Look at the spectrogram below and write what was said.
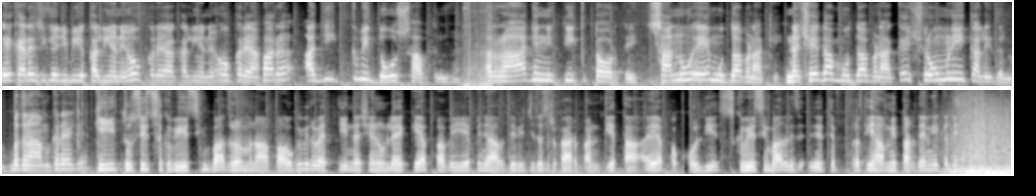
ਇਹ ਕਹਿ ਰਹੇ ਸੀਗੇ ਜੀ ਵੀ ਅਕਾਲੀਆਂ ਨੇ ਉਹ ਕਰਿਆ, ਅਕਾਲੀਆਂ ਨੇ ਉਹ ਕਰਿਆ, ਪਰ ਅੱਜ ਇੱਕ ਵੀ ਦੋਸ਼ ਸਾਬਤ ਨਹੀਂ ਹੋਇਆ। ਰਾਜਨੀਤਿਕ ਤੌਰ ਤੇ ਸਾਨੂੰ ਇਹ ਮੁੱਦਾ ਬਣਾ ਕੇ, ਨਸ਼ੇ ਦਾ ਮੁੱਦਾ ਬਣਾ ਕੇ ਸ਼੍ਰੋਮਣੀ ਅਕਾਲੀ ਦਲ ਨੂੰ ਬਦਨਾਮ ਕਰਿਆ ਗਿਆ। ਕੀ ਤੁਸੀਂ ਸੁਖਬੀਰ ਸਿੰਘ ਬਾਦਲ ਨੂੰ ਮਨਾ ਪਾਓਗੇ ਵੀ ਰਵਾਇਤੀ ਨਸ਼ੇ ਨੂੰ ਲੈ ਕੇ ਆਪਾਂ ਵੀ ਇਹ ਪੰਜਾਬ ਦੇ ਵਿੱਚ ਜਦੋਂ ਸਰਕਾਰ ਬਣਦੀ ਹੈ ਤਾਂ ਇਹ ਆਪਾਂ ਖੋਲ ਦਈਏ? ਸੁਖਬੀਰ ਸਿੰਘ ਬਾਦਲ ਇਹਦੇ ਤੇ ਪ੍ਰਤੀ ਹਾਮੀ ਭਰ ਦੇਣਗੇ ਕਿ ਨਹੀਂ?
